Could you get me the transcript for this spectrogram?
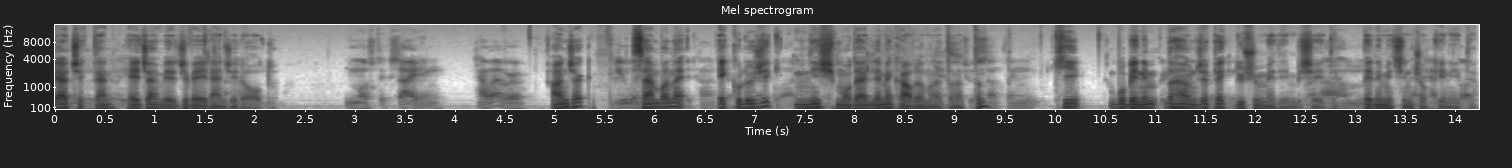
gerçekten heyecan verici ve eğlenceli oldu. Ancak sen bana ekolojik niş modelleme kavramını tanıttın ki bu benim daha önce pek düşünmediğim bir şeydi. Benim için çok yeniydi.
